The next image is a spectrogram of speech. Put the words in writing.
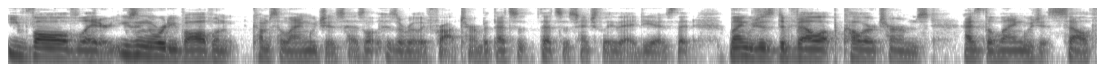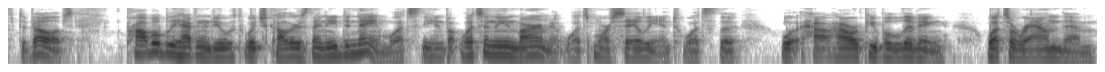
evolve later. Using the word evolve when it comes to languages is a really fraught term, but that's that's essentially the idea: is that languages develop color terms as the language itself develops, probably having to do with which colors they need to name. What's the what's in the environment? What's more salient? What's the what, how how are people living? What's around them?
